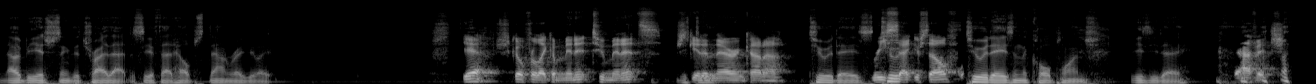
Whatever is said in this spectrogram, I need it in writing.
and that would be interesting to try that to see if that helps down regulate. yeah, just go for like a minute, two minutes. Just, Just get in it. there and kind of Two a days, two, reset yourself. two a days in the cold plunge, easy day. Savage.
